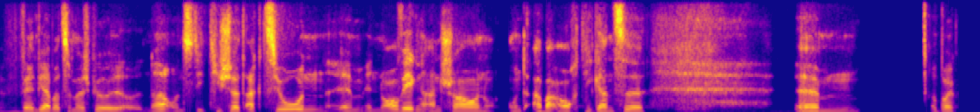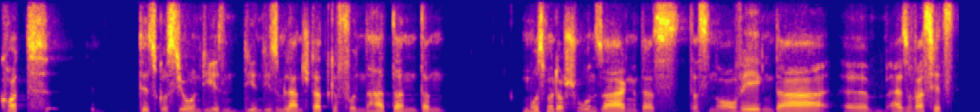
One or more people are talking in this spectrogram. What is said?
wenn wir aber zum Beispiel na, uns die T-Shirt-Aktion ähm, in Norwegen anschauen und aber auch die ganze ähm, Boykott Diskussion, die, die in diesem Land stattgefunden hat, dann, dann muss man doch schon sagen, dass, dass Norwegen da, äh, also was jetzt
